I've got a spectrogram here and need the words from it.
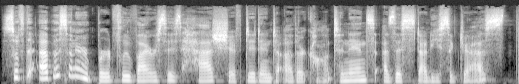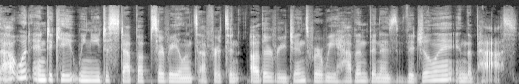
So, if the epicenter of bird flu viruses has shifted into other continents, as this study suggests, that would indicate we need to step up surveillance efforts in other regions where we haven't been as vigilant in the past.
